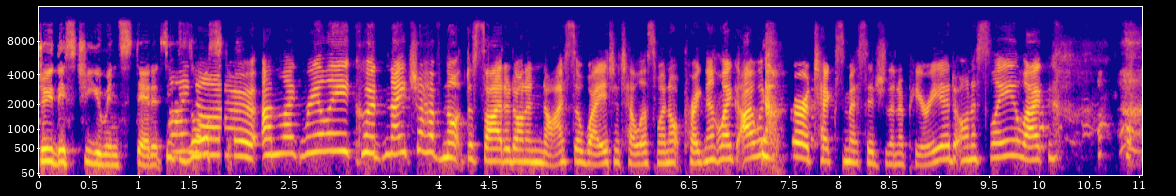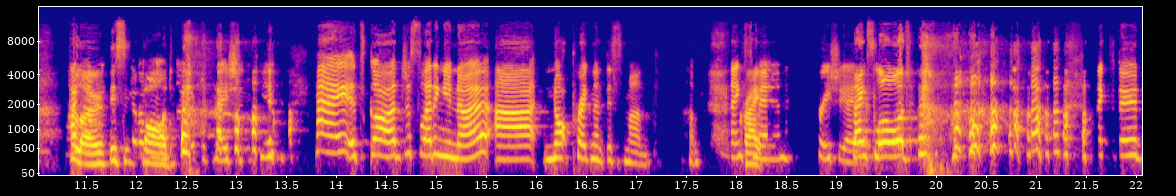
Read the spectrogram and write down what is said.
do this to you instead it's I exhausting know. I'm like, really? Could nature have not decided on a nicer way to tell us we're not pregnant? Like, I would prefer a text message than a period, honestly. Like, hello this is get a little god hey, it's God, just letting you know, uh, not pregnant this month. Um, Thanks, Great. man. Appreciate thanks it. Thanks, Lord Thanks, dude.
